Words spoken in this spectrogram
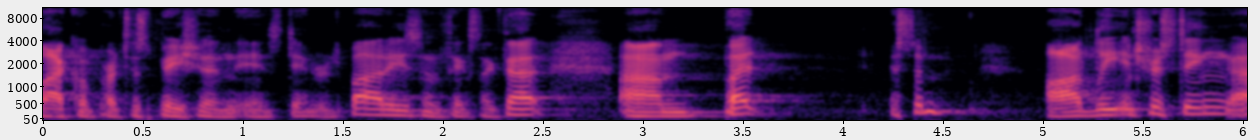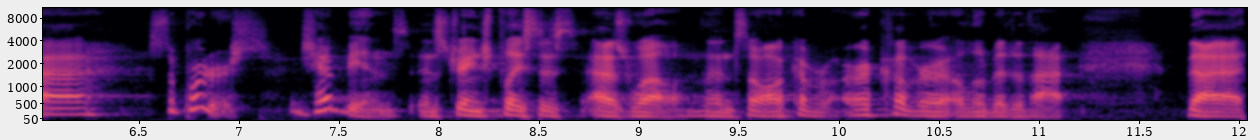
lack of participation in standards bodies and things like that. Um, but some oddly interesting uh, supporters champions in strange places as well. And so I'll cover, I'll cover a little bit of that. Uh,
